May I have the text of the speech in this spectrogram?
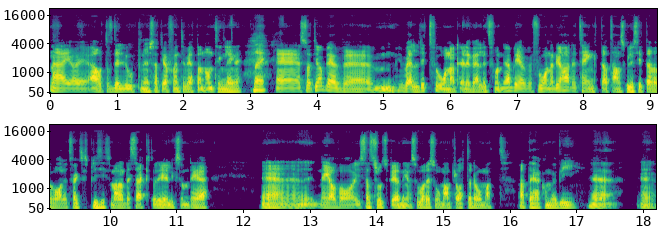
Nej, jag är out of the loop nu så att jag får inte veta någonting längre. Nej. Eh, så att jag blev eh, väldigt förvånad, eller väldigt förvånad. Jag blev förvånad. Jag hade tänkt att han skulle sitta över valet faktiskt, precis som han hade sagt. Och det är liksom det, eh, när jag var i statsrådsberedningen så var det så man pratade om att, att det här kommer bli eh, eh,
